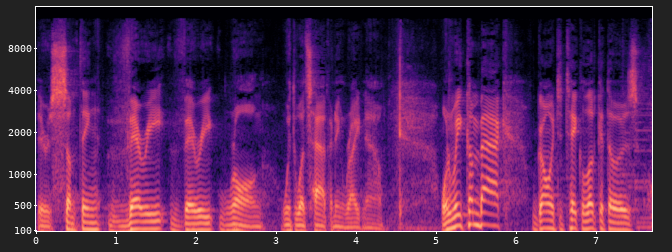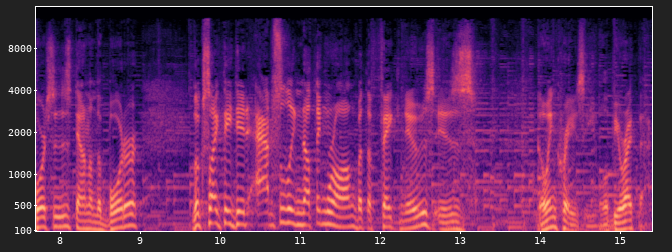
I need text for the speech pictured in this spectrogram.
There is something very, very wrong with what's happening right now. When we come back, we're going to take a look at those horses down on the border. Looks like they did absolutely nothing wrong, but the fake news is going crazy. We'll be right back.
